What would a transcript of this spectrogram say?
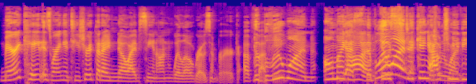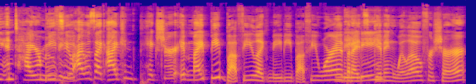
mary kate is wearing a t-shirt that i know i've seen on willow rosenberg of the Buffy. blue one. Oh my Yes, god. the blue one! sticking The out to me the entire me movie. too i was like i can picture it might be buffy like maybe buffy wore it but Maybe. it's giving willow for sure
